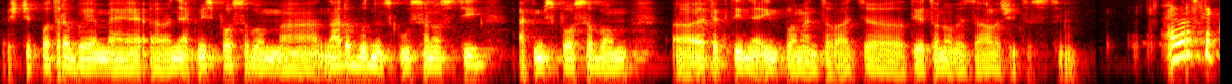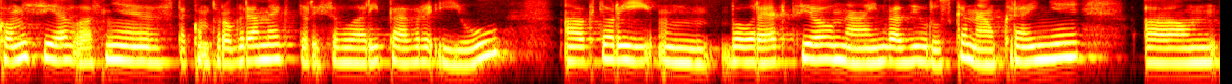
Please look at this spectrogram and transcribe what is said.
ešte potrebujeme nejakým spôsobom nadobudnúť skúsenosti, akým spôsobom efektívne implementovať tieto nové záležitosti. Európska komisia vlastne v takom programe, ktorý sa volá Repower EU, ktorý mm, bol reakciou na inváziu Ruska na Ukrajine um,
